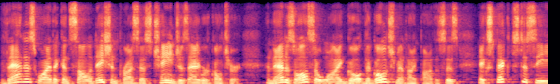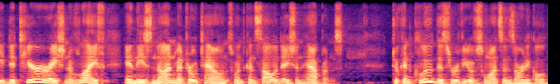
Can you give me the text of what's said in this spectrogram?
That is why the consolidation process changes agriculture. And that is also why the Goldschmidt hypothesis expects to see deterioration of life in these non metro towns when consolidation happens. To conclude this review of Swanson's article,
